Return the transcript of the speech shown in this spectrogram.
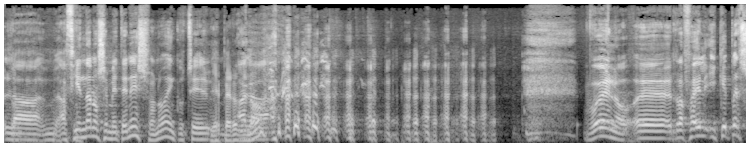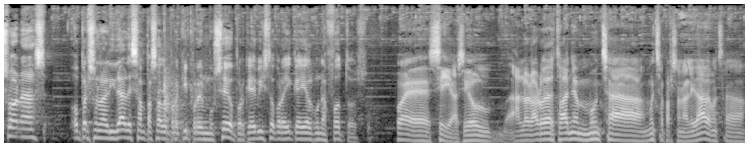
La, la Hacienda no se mete en eso, ¿no? En que usted... espero que haga- bueno, eh, Rafael, ¿y qué personas o personalidades han pasado por aquí, por el museo? Porque he visto por ahí que hay algunas fotos. Pues sí, ha sido a lo largo de estos años mucha, mucha personalidad, mucha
